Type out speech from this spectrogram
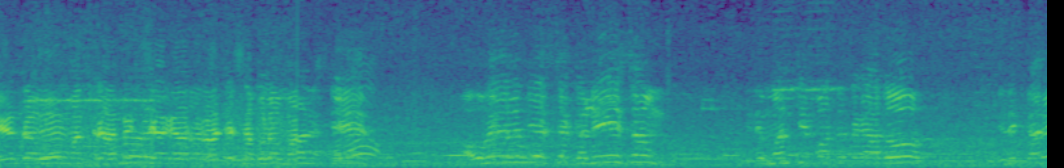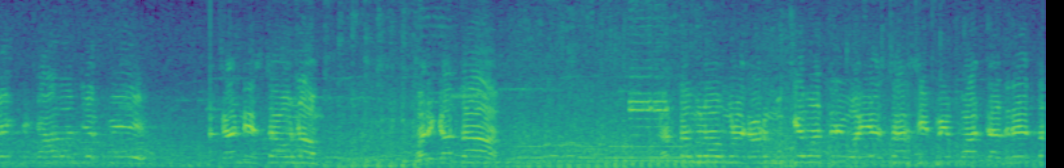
కేంద్ర హోంమంత్రి అమిత్ షా గారు రాజ్యసభలో మాట్లాడి అవహేళన చేస్తే కనీసం ఇది మంచి పద్ధతి కాదు ఇది కరెక్ట్ కాదని చెప్పి ఖండిస్తా ఉన్నాం. మరి గత గతంలో ఉన్నటువంటి ముఖ్యమంత్రి వైఎస్ఆర్ సిపి పార్టీ అధినేత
